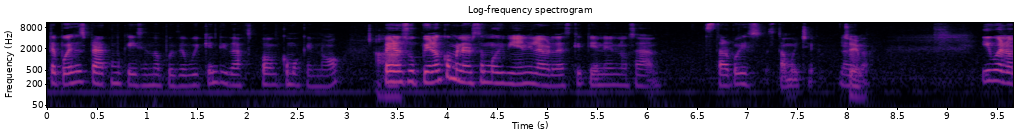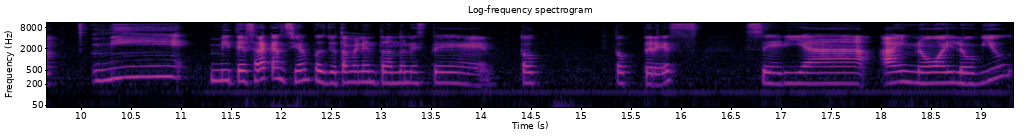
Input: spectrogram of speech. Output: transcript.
te puedes esperar como que dicen, no, pues The Weeknd y Daft Punk como que no. Pero supieron combinarse muy bien y la verdad es que tienen, o sea, Starboy está muy chido, la verdad. Y bueno, mi, mi tercera canción, pues yo también entrando en este top, top 3, sería I Know I Love You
